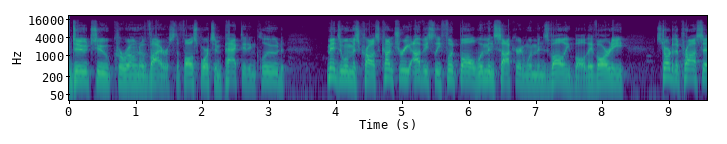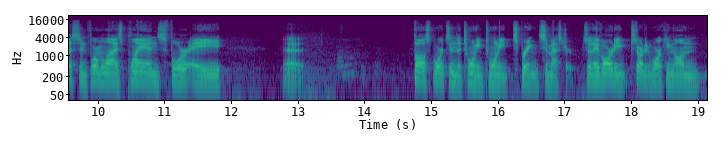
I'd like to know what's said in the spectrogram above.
due to coronavirus. The fall sports impacted include men's and women's cross country, obviously football, women's soccer, and women's volleyball. They've already started the process and formalized plans for a uh, fall sports in the 2020 spring semester. So they've already started working on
